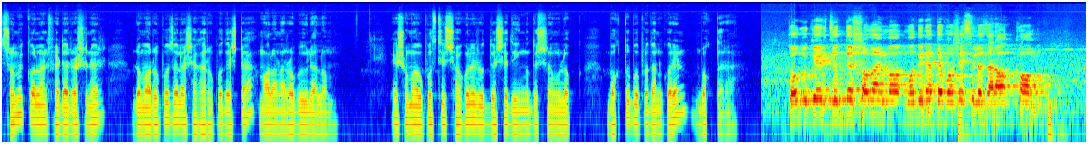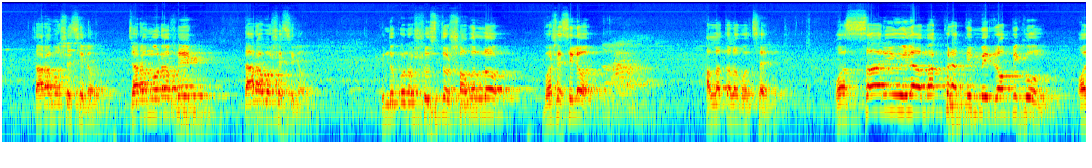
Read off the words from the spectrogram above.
শ্রমিক কল্যাণ ফেডারেশনের ডোমার উপজেলা শাখার উপদেষ্টা মাওলানা রবিউল আলম। সময় উপস্থিত সকলের উদ্দেশ্যে দিকনির্দেশনামূলক বক্তব্য প্রদান করেন বক্তারা। তবুকের যুদ্ধের সময় মদিনাতে বসেছিল যারা অক্ষম, তারা বসেছিল। যারা মোনাফেক, তারা বসেছিল। কিন্তু কোনো সুস্থ, সবল লোক বসেছিল? আল্লাহ তালা বলছেন ওয়াসারিউ ইলা মাগফিরাতিম মির রাব্বিকুম ওয়া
